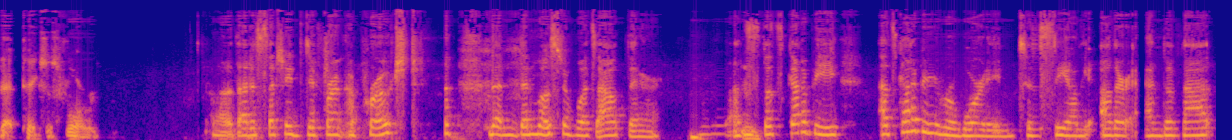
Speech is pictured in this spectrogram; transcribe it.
that takes us forward. Uh, that is such a different approach than, than most of what's out there. That's, mm. that's gotta be, that's gotta be rewarding to see on the other end of that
